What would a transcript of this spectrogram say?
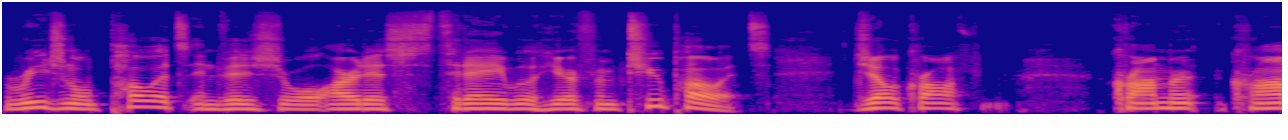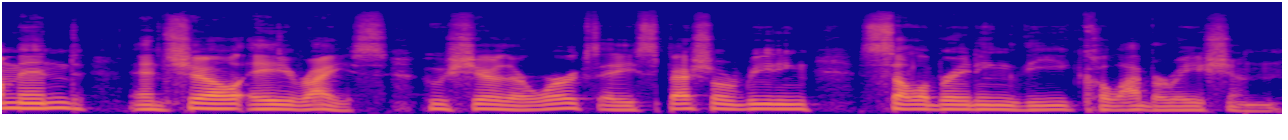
regional poets and visual artists. Today we'll hear from two poets, Jill Croft. Crom- and Cheryl A. Rice, who share their works at a special reading celebrating the collaboration.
